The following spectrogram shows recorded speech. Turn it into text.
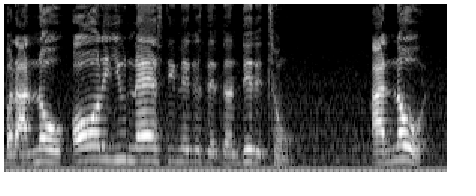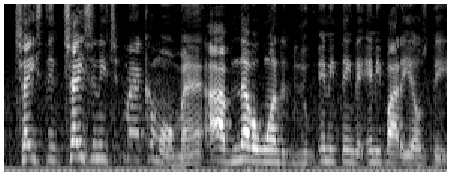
But I know all of you nasty niggas that done did it to them. I know it. Chasing, chasing each man. Come on, man. I've never wanted to do anything that anybody else did.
